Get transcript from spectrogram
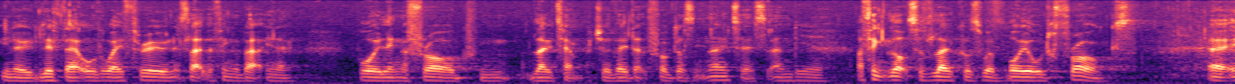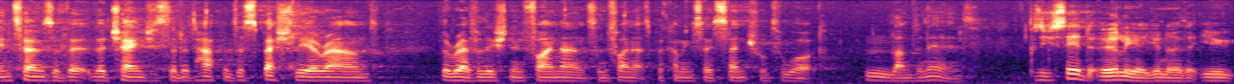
you know, lived there all the way through. And it's like the thing about, you know, boiling a frog from low temperature, they the frog doesn't notice. And yeah. I think lots of locals were boiled frogs uh, in terms of the, the changes that had happened, especially around the revolution in finance and finance becoming so central to what mm. London is. Because you said earlier, you know, that you,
